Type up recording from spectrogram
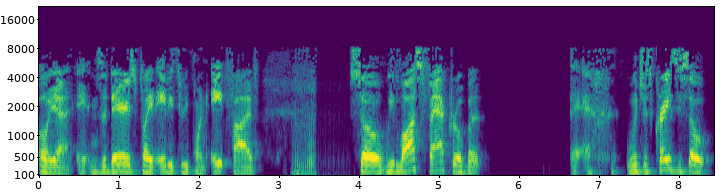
Oh yeah, and Zadarius played 83.85. So we lost Fackrell, but eh, which is crazy. So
